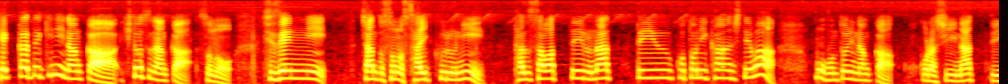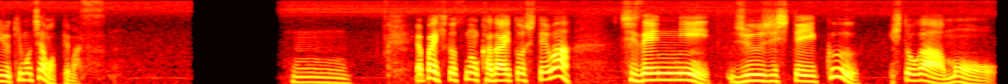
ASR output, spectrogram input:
結果的になんか一つなんかその自然にちゃんとそのサイクルに携わっているなっていうことに関してはもう本当になんか誇らしいなっていう気持ちは持ってます。うんやっぱり一つの課題としては自然に従事していく人がも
